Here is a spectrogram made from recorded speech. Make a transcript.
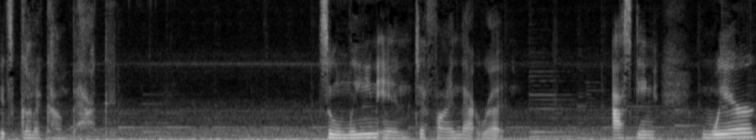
it's gonna come back. So lean in to find that root. Asking, where,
